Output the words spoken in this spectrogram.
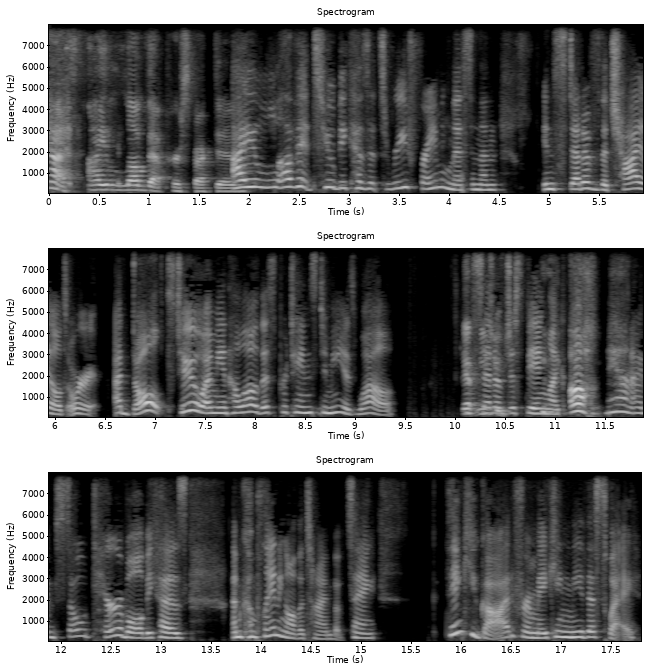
yes, I love that perspective. I love it too because it's reframing this. And then instead of the child or adult too, I mean, hello, this pertains to me as well. Yep, instead of just being like, oh man, I'm so terrible because I'm complaining all the time, but saying, thank you, God, for making me this way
